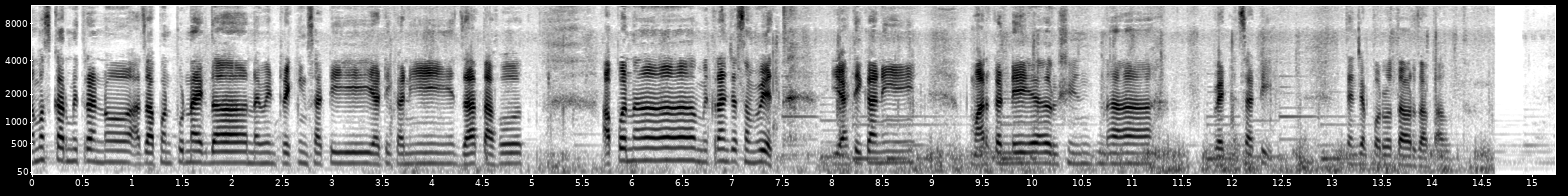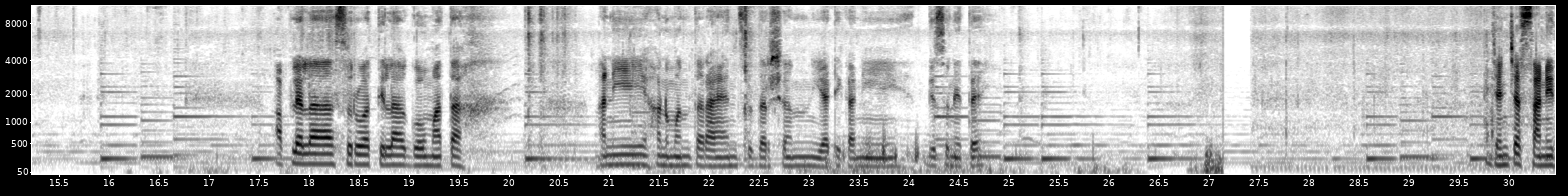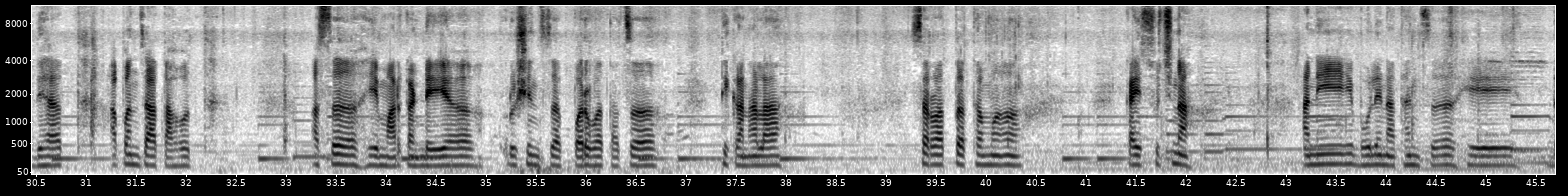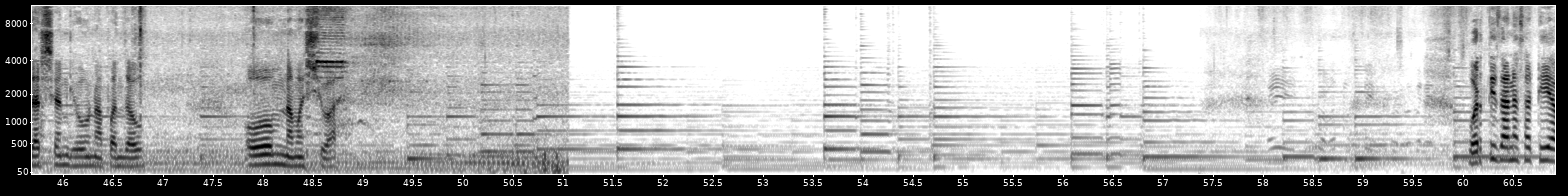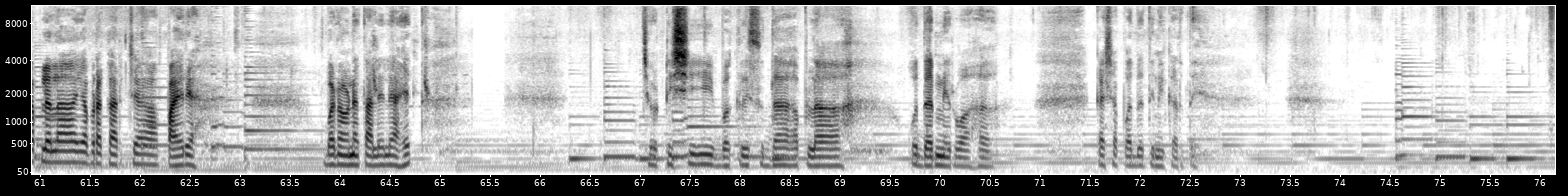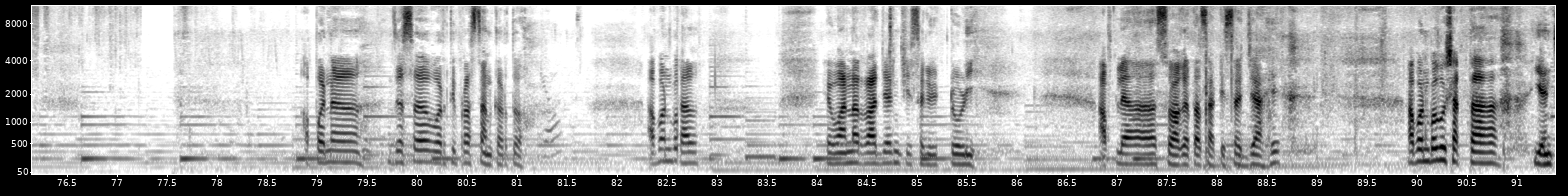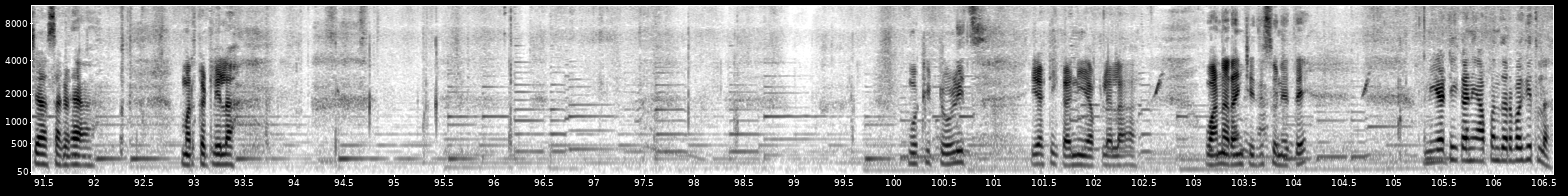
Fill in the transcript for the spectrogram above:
नमस्कार मित्रांनो आज आपण पुन्हा एकदा नवीन ट्रेकिंगसाठी या ठिकाणी जात आहोत. आपण मित्रांच्या समवेत या ठिकाणी मार्कंडेय ऋषींना भेटण्यासाठी त्यांच्या पर्वतावर जात आहोत. आपल्याला सुरुवातीला गोमाता आणि हनुमंतरायांचं दर्शन या ठिकाणी दिसून येते ज्यांच्या सानिध्यात आपण जात आहोत असं हे मार्कंडेय ऋषींचं पर्वताचं ठिकाणाला सर्वात प्रथम काही सूचना आणि भोलेनाथांचं हे दर्शन घेऊन आपण जाऊ. ओम नम शिवाय. वरती जाण्यासाठी आपल्याला या प्रकारच्या पायऱ्या बनवण्यात आलेल्या आहेत. छोटीशी बकरीसुद्धा आपला उदरनिर्वाह कशा पद्धतीने करते? आपण जसं वरती प्रस्थान करतो आपण बघाल हे वानर राजांची सगळी टोळी आपल्या स्वागतासाठी सज्ज आहे. आपण बघू शकता यांच्या सगळ्या मरकटलेला. मोठी टोळीच या ठिकाणी आपल्याला वानरांची दिसून येते. आणि या ठिकाणी आपण जर बघितलं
